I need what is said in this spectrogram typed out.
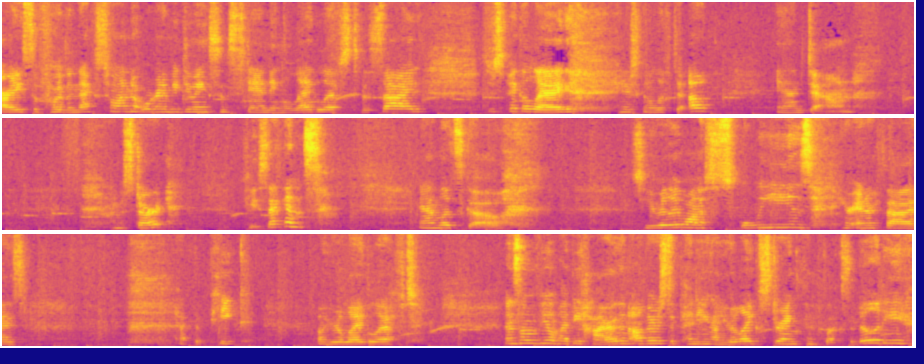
Alright, so for the next one, we're going to be doing some standing leg lifts to the side. Just pick a leg, you're just going to lift it up and down. I'm going to start a few seconds, and let's go. So you really want to squeeze your inner thighs at the peak of your leg lift. And some of you might be higher than others depending on your leg strength and flexibility.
